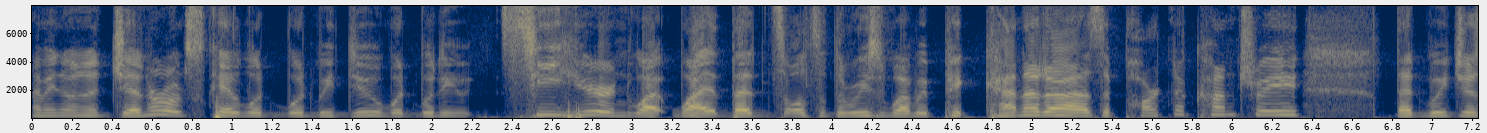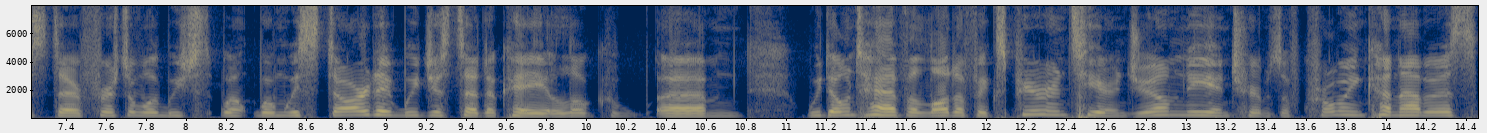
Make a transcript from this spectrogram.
I mean, on a general scale, what, would we do, what, would you see here, and why, why that's also the reason why we picked Canada as a partner country, that we just, uh, first of all, we when we started, we just said, okay, look, um, we don't have a lot of experience here in Germany in terms of growing cannabis,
